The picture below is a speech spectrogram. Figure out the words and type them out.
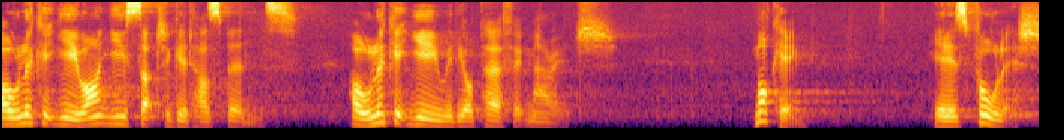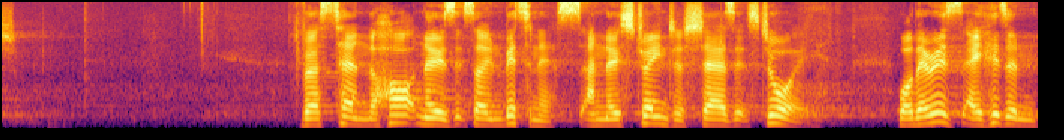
Oh, look at you, aren't you such a good husband? Oh, look at you with your perfect marriage. Mocking. It is foolish. Verse 10 The heart knows its own bitterness, and no stranger shares its joy. Well, there is a hidden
